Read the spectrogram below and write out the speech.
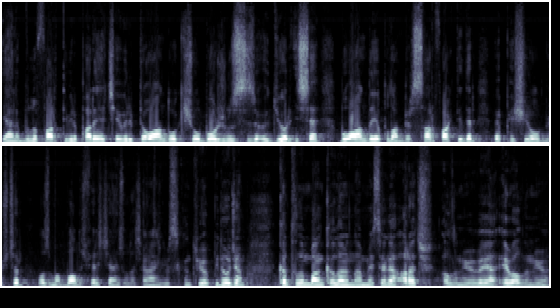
Yani bunu farklı bir paraya çevirip de o anda o kişi o borcunuzu size ödüyor ise bu o anda yapılan bir sarf akdidir ve peşin olmuştur. O zaman bu alışveriş caiz olacak. Herhangi bir sıkıntı yok. Bir de hocam katılım bankalarından mesela araç alınıyor veya ev alınıyor.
